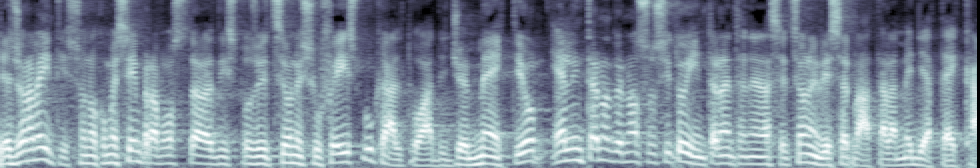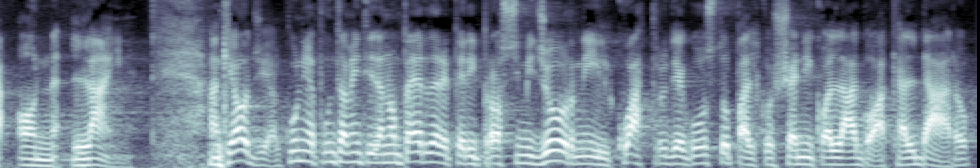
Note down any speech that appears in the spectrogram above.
Gli aggiornamenti sono come sempre a vostra disposizione su Facebook, Alto Adige Meteo e all'interno del nostro sito internet nella sezione riservata alla Mediateca Online. Anche oggi alcuni appuntamenti da non perdere per i prossimi giorni, il 4 di agosto palcoscenico al lago a Caldaro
